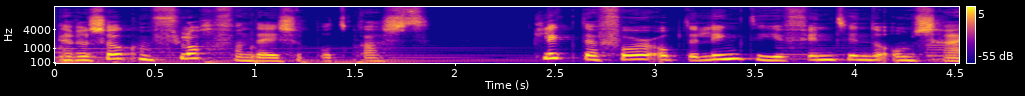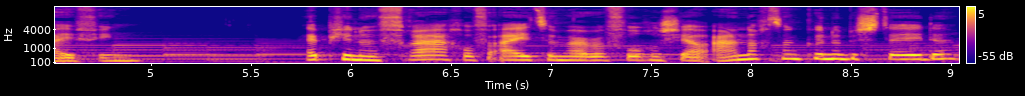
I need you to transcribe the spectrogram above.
Er is ook een vlog van deze podcast. Klik daarvoor op de link die je vindt in de omschrijving. Heb je een vraag of item waar we volgens jou aandacht aan kunnen besteden?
